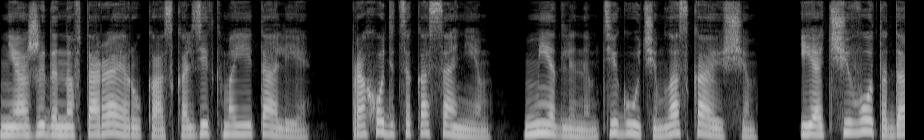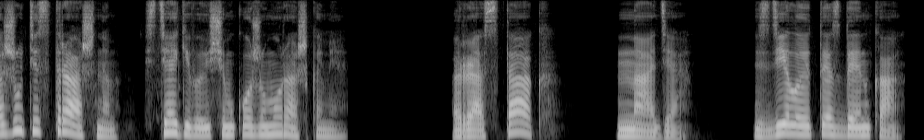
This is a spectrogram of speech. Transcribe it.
Неожиданно вторая рука скользит к моей талии, проходится касанием, медленным, тягучим, ласкающим и от чего-то до жути страшным, стягивающим кожу мурашками. Раз так, Надя, сделаю тест ДНК.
